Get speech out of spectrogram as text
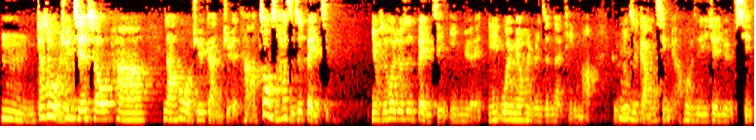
嗯，就是我去接收它，然后我去感觉它，纵使它只是背景，有时候就是背景音乐，你我也没有很认真在听嘛，比如说是钢琴啊，或者是一些乐器，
